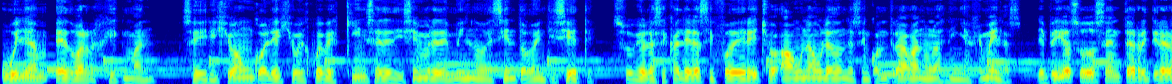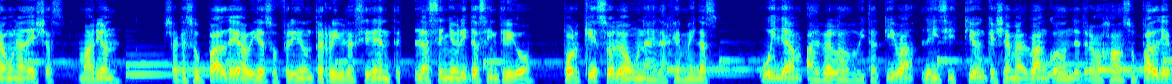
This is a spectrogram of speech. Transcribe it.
William Edward Hickman se dirigió a un colegio el jueves 15 de diciembre de 1927. Subió las escaleras y fue derecho a un aula donde se encontraban unas niñas gemelas. Le pidió a su docente retirar a una de ellas, Marion, ya que su padre había sufrido un terrible accidente. La señorita se intrigó. ¿Por qué solo a una de las gemelas? William, al ver la dubitativa, le insistió en que llame al banco donde trabajaba su padre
